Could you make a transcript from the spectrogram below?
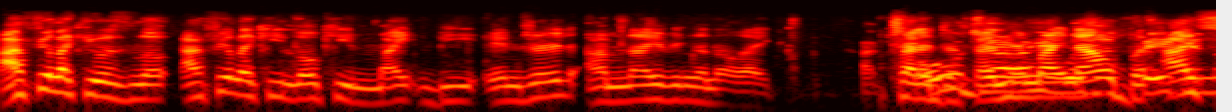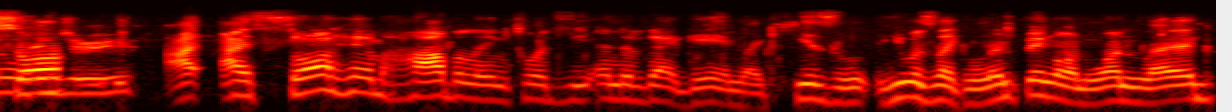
I feel like he was low. I feel like he low key might be injured. I'm not even gonna like try to defend y'all him right now, but I saw injury. I, I saw him hobbling towards the end of that game. Like he's he was like limping on one leg,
